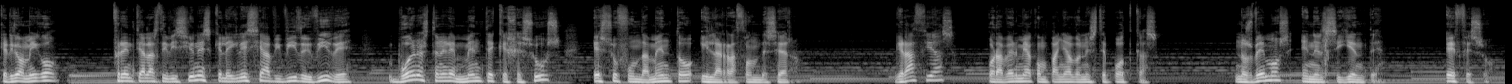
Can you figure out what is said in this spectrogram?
Querido amigo, frente a las divisiones que la Iglesia ha vivido y vive, bueno es tener en mente que Jesús es su fundamento y la razón de ser. Gracias por haberme acompañado en este podcast. Nos vemos en el siguiente. Éfeso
